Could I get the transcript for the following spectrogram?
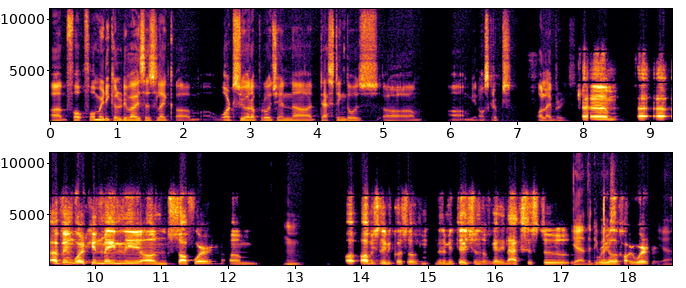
Um, for for medical devices, like, um, what's your approach in uh, testing those um, um, you know scripts or libraries? Um, I, I've been working mainly on software. Um, Mm. obviously because of the limitations of getting access to Yeah, the real hardware Yeah.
